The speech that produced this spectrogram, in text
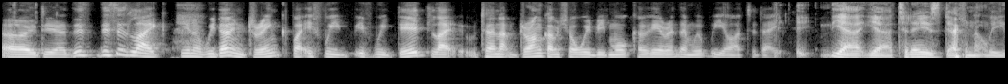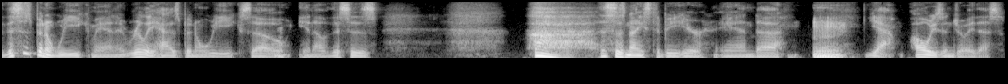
Oh dear. This this is like, you know, we don't drink, but if we if we did like turn up drunk, I'm sure we'd be more coherent than we, we are today. yeah, yeah. Today is definitely. This has been a week, man. It really has been a week. So you know, this is. this is nice to be here, and uh, yeah, always enjoy this.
